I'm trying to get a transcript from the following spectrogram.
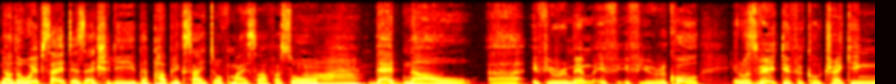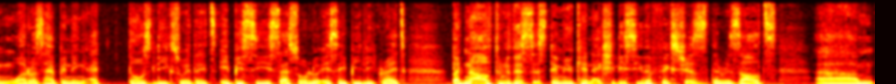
Now, the website is actually the public site of MySAFA. So Ah. that now, uh, if you remember, if, if you recall, it was very difficult tracking what was happening at those leagues, whether it's ABC, Sasol, or SAB League, right? But now through this system, you can actually see the fixtures, the results, um,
